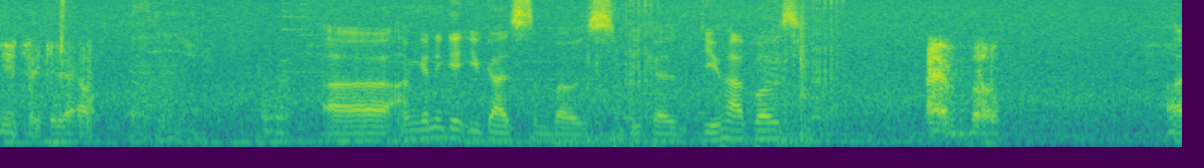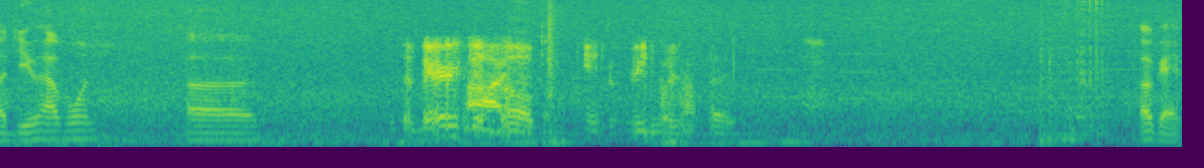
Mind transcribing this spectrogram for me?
You take it out. Uh, I'm gonna get you guys some bows because do you have bows? I have a bow. Uh, do you have one? Uh, It's a very good bow, can't read what it says. okay,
